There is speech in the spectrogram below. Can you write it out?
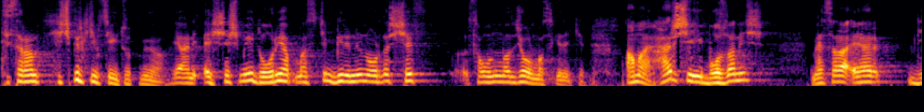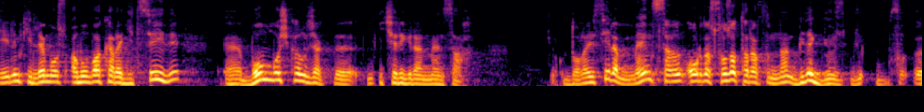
Tisserand hiçbir kimseyi tutmuyor. Yani eşleşmeyi doğru yapması için birinin orada şef savunmacı olması gerekir. Ama her şeyi bozan iş mesela eğer diyelim ki Lemos Abu Bakar'a gitseydi e, bomboş kalacaktı içeri giren Mensah. Dolayısıyla Mensah'ın orada Soza tarafından bir de göz, e,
